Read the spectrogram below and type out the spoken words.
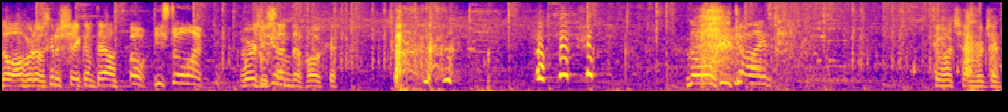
No, Albert, I was gonna shake him down. Oh, he's still alive. Where'd you Go get send him? Okay. no, he died! Too much hemorrhaging.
